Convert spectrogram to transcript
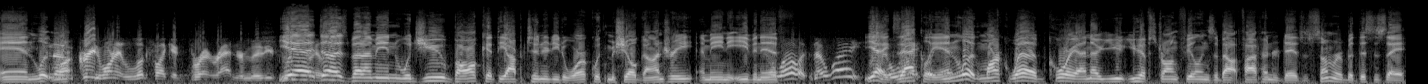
and look, No, Mar- Green Hornet looks like a Brett Ratner movie. yeah, it does. But I mean, would you balk at the opportunity to work with Michel Gondry? I mean, even if. Well, no way. Yeah, No way. exactly. And look, Marc Webb, Corey, I know you, you have strong feelings about 500 Days of Summer, but this is a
